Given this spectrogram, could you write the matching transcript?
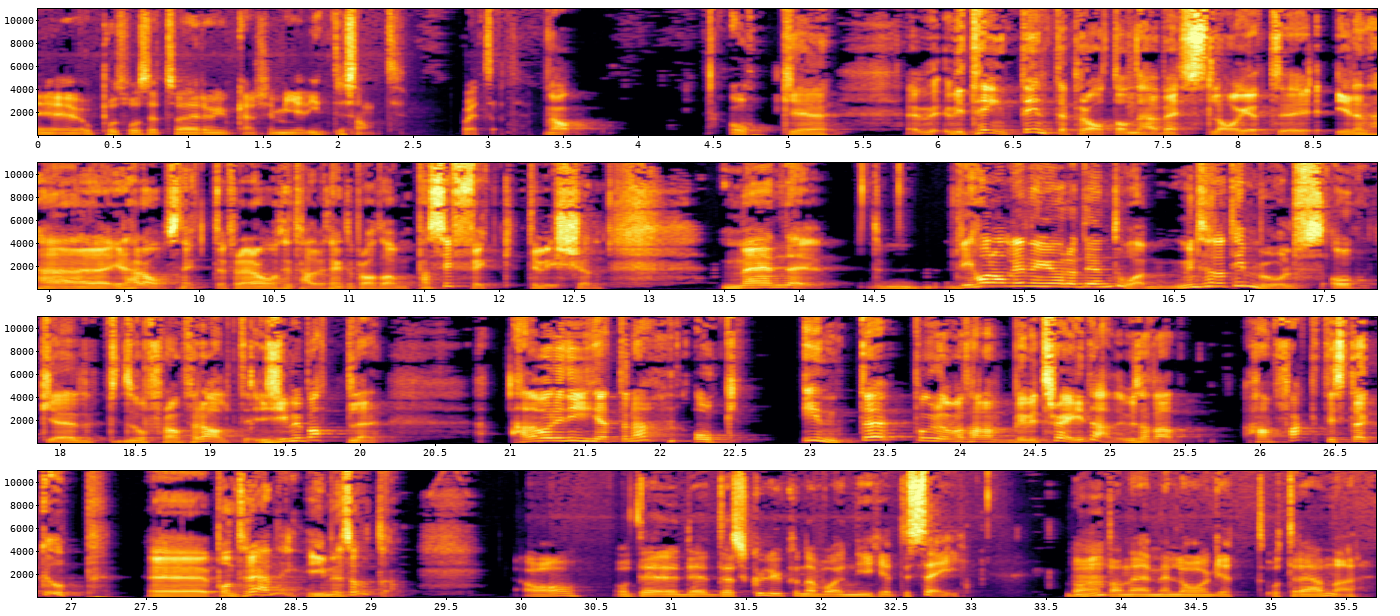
Eh, och på så sätt så är den ju kanske mer intressant på ett sätt. Ja. Och eh, vi- tänkte inte prata om det här västlaget i, den här, i det här avsnittet. För det här avsnittet hade vi tänkt att prata om Pacific Division. Men eh, vi har anledning att göra det ändå. Minnesota Timberwolves och eh, då framförallt Jimmy Butler. Han har varit i nyheterna och inte på grund av att han har blivit tradad utan att han faktiskt dök upp eh, på en träning i Minnesota. Ja, och det, det, det skulle ju kunna vara en nyhet i sig. Bara Mm. att han är med laget och tränar.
